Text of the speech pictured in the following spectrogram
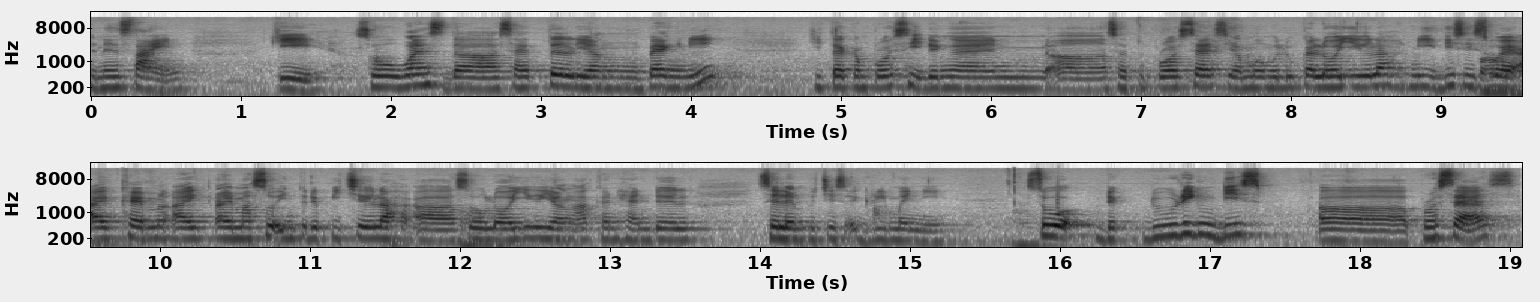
and then sign okay so once dah settle yang bank ni kita akan proceed dengan uh, satu proses yang memerlukan lawyer lah ni this is oh. where I can I, I masuk into the picture lah uh, so oh. lawyer yang akan handle sale and purchase agreement ni so the, during this uh, process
